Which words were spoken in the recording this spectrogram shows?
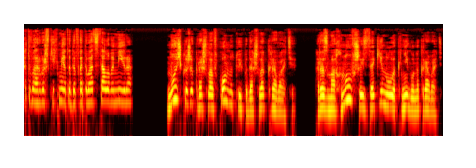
от варварских методов этого отсталого мира». Ночка же прошла в комнату и подошла к кровати. Размахнувшись, закинула книгу на кровать.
